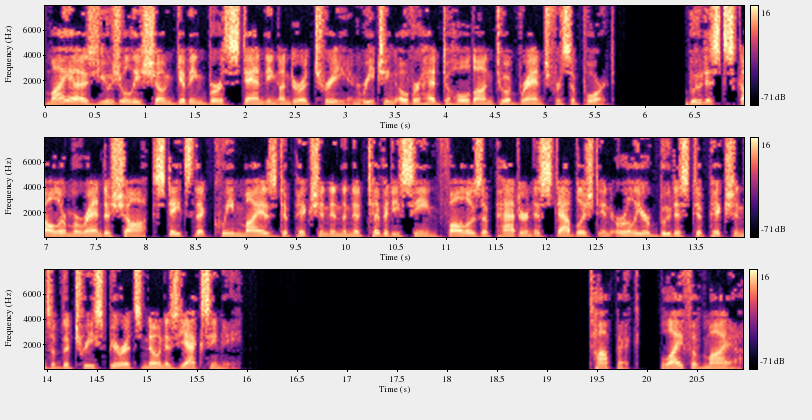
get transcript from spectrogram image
Maya is usually shown giving birth standing under a tree and reaching overhead to hold on to a branch for support. Buddhist scholar Miranda Shaw, states that Queen Maya's depiction in the nativity scene follows a pattern established in earlier Buddhist depictions of the tree spirits known as Yaksini. Life of Maya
